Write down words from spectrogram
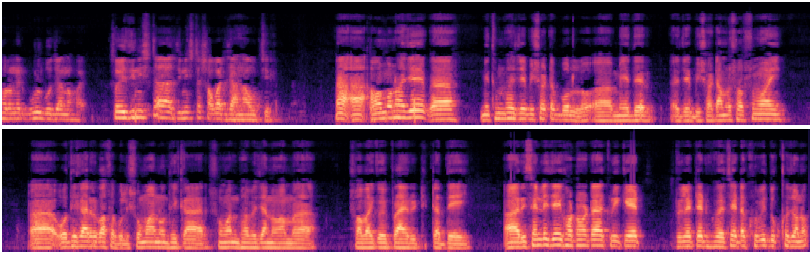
ধরনের ভুল বোঝানো হয়। তো এই জিনিসটা জিনিসটা সবার জানা উচিত। না আমার মনে হয় যে মিথুন ভাই যে বিষয়টা বলল মেয়েদের যে বিষয়টা, আমরা সবসময় অধিকারের কথা বলি। সমান অধিকার, সমানভাবে যেন আমরা সবাইকে ওই প্রায়োরিটিটা দেই। রিসেন্টলি যে ঘটনাটা ক্রিকেট রিলেটেড হয়েছে, এটা খুবই দুঃখজনক।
